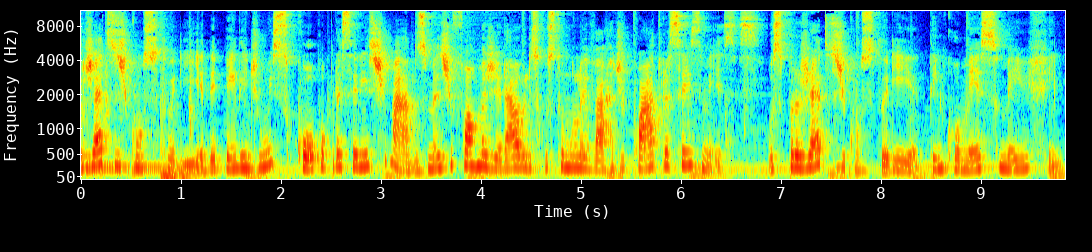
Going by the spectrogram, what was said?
projetos de consultoria dependem de um escopo para serem estimados, mas de forma geral eles costumam levar de 4 a 6 meses. Os projetos de consultoria têm começo, meio e fim.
